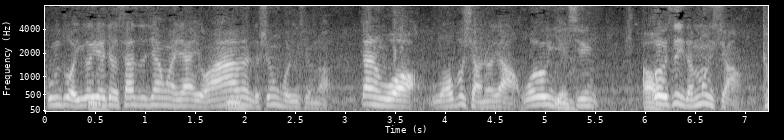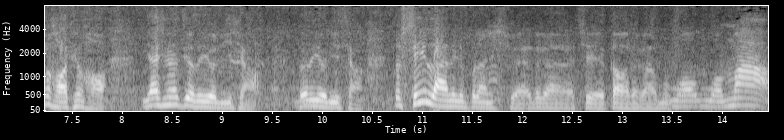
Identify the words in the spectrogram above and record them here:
工作，一个月挣三四千块钱，有安安稳稳的生活就行了。但是我我不想这样，我有野心，哦我有自己的梦想。挺好挺好，年轻人就得有理想，都得有理想。这谁拦着就不让你学这个去到那个目？我我妈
